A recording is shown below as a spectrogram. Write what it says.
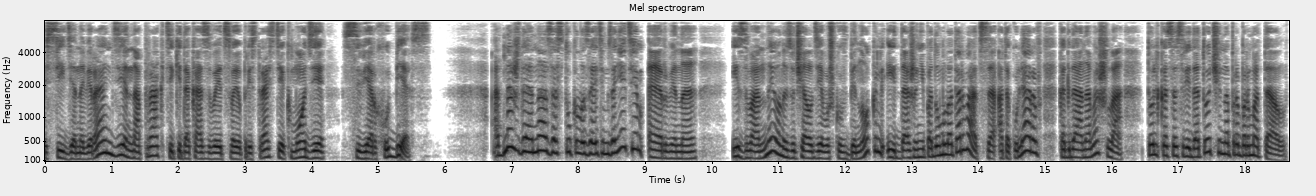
сидя на веранде, на практике доказывает свое пристрастие к моде «сверху без». Однажды она застукала за этим занятием Эрвина — из ванной он изучал девушку в бинокль и даже не подумал оторваться от окуляров, когда она вошла, только сосредоточенно пробормотал.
